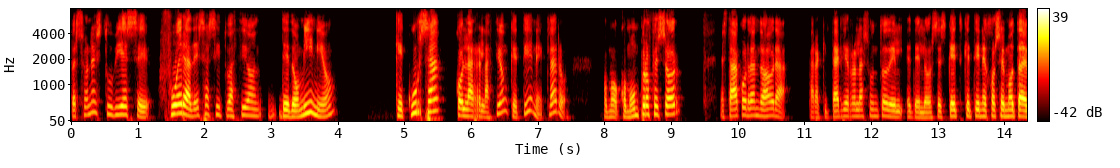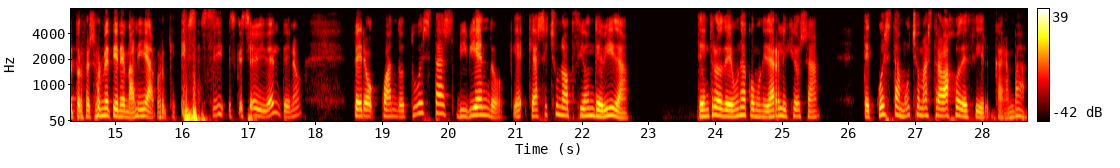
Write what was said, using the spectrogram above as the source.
persona estuviese fuera de esa situación de dominio, que cursa con la relación que tiene, claro. Como, como un profesor estaba acordando ahora, para quitar hierro al asunto de, los sketches que tiene José Mota del profesor me tiene manía, porque es así, es que es evidente, ¿no? Pero cuando tú estás viviendo, que, has hecho una opción de vida dentro de una comunidad religiosa, te cuesta mucho más trabajo decir, caramba,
